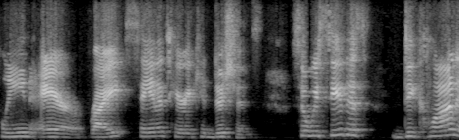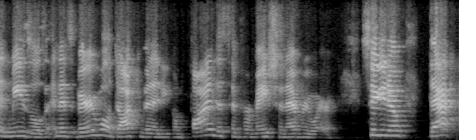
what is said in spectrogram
clean air right? Sanitary conditions. So we see this decline in measles and it's very well documented. You can find this information everywhere. So you know that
